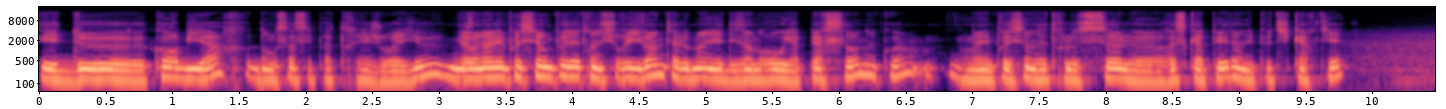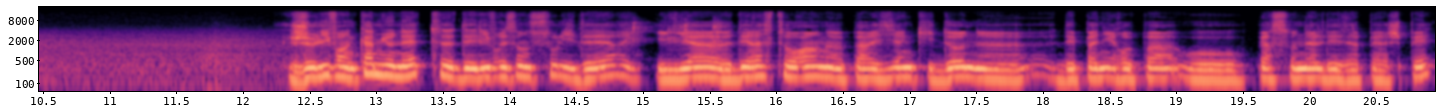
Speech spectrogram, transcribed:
et de corbillards. Donc ça, c'est pas très joyeux. Mais on a l'impression un peu d'être un survivant, tellement il y a des endroits où il n'y a personne. Quoi. On a l'impression d'être le seul rescapé dans des petits quartiers. Je livre en camionnette des livraisons solidaires. Il y a des restaurants parisiens qui donnent des paniers repas au personnel des APHP.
